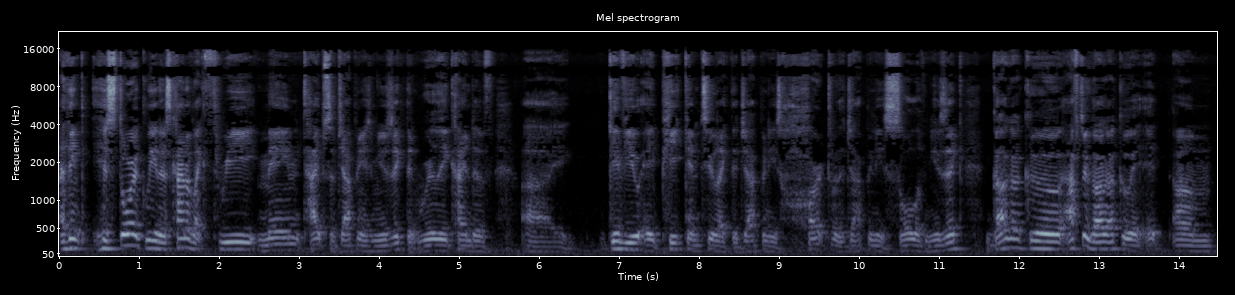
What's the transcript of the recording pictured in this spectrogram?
I think historically there's kind of like three main types of Japanese music that really kind of uh, give you a peek into like the Japanese heart or the Japanese soul of music. Gagaku, after Gagaku, it, it um,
